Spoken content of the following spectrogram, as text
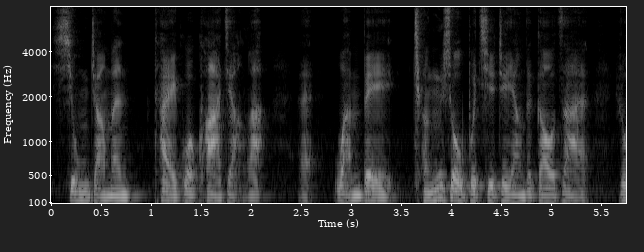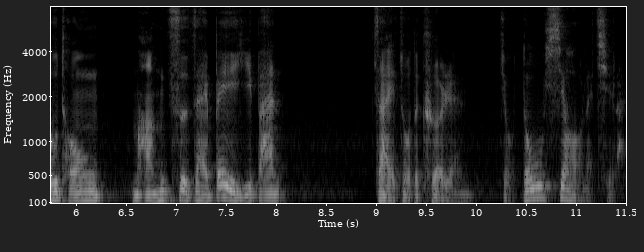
兄长们太过夸奖了，呃，晚辈承受不起这样的高赞，如同芒刺在背一般。在座的客人就都笑了起来。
